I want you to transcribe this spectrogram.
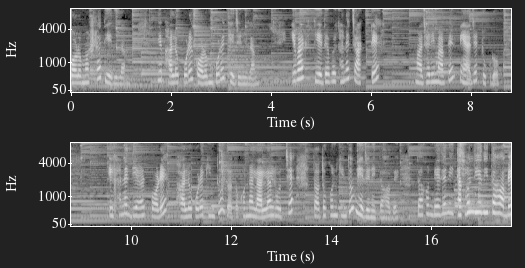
গরম মশলা দিয়ে দিলাম। দিয়ে ভালো করে গরম করে ভেজে নিলাম। এবার দিয়ে দেবো এখানে চারটে মাঝারি মাপের পেঁয়াজের টুকরো। এখানে দেওয়ার পরে ভালো করে কিন্তু যতক্ষণ না লাল লাল হচ্ছে, ততক্ষণ কিন্তু ভেজে নিতে হবে। তো এখন ভেজে নিতে এখন দিয়ে দিতে হবে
